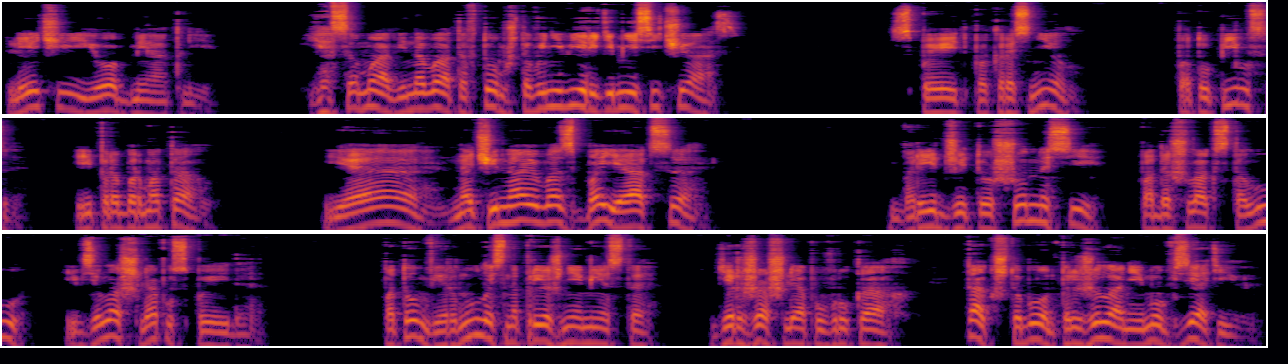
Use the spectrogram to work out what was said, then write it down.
Плечи ее обмякли. Я сама виновата в том, что вы не верите мне сейчас. Спейд покраснел, потупился и пробормотал. Я начинаю вас бояться. Бриджит О'Шоннесси подошла к столу и взяла шляпу Спейда. Потом вернулась на прежнее место, держа шляпу в руках, так, чтобы он при желании мог взять ее.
